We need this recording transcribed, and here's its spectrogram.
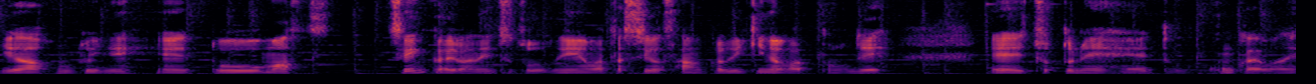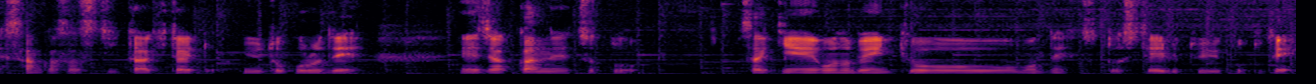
いや、本当にね、えっ、と、まあ、前回がね、ちょっとね、私が参加できなかったので、えーちょっとね、えっ、と、今回はね、参加させていただきたいというところで、えー若干ね、ちょっと、最近英語の勉強もね、ちょっとしているということで、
